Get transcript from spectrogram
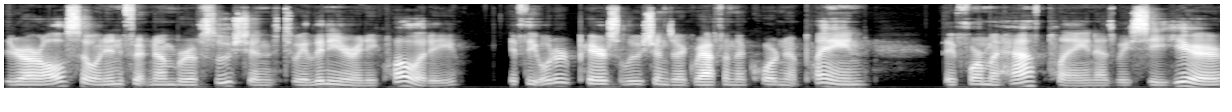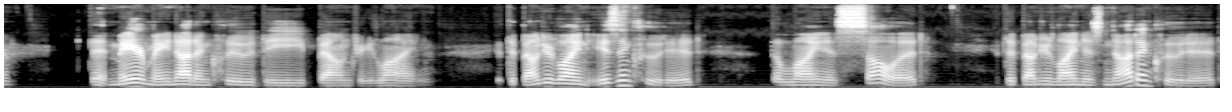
There are also an infinite number of solutions to a linear inequality. If the ordered pair solutions are graphed on the coordinate plane, they form a half plane, as we see here, that may or may not include the boundary line. If the boundary line is included, the line is solid. If the boundary line is not included,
